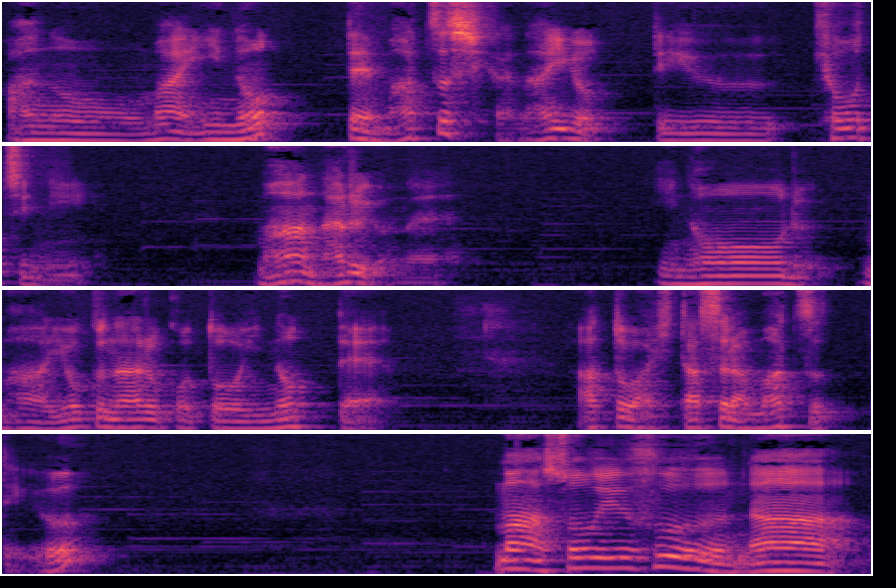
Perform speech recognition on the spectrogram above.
あの、まあ、祈って待つしかないよっていう境地に、まあ、なるよね。祈る。まあ、良くなることを祈って、あとはひたすら待つっていう。まあ、そういうふうな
